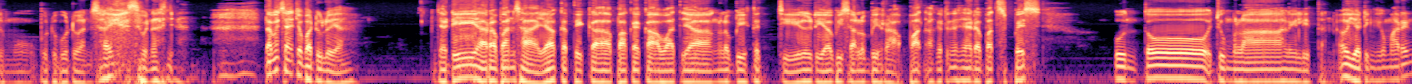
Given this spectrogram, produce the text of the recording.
ilmu bodoh-bodohan saya sebenarnya. Tapi saya coba dulu ya. Jadi harapan saya ketika pakai kawat yang lebih kecil dia bisa lebih rapat akhirnya saya dapat space untuk jumlah lilitan. Oh ya tinggi kemarin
